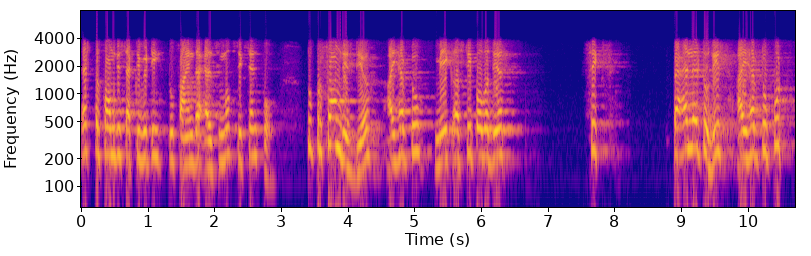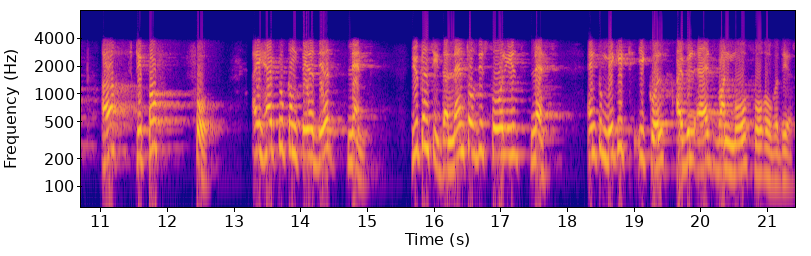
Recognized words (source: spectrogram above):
let's perform this activity to find the LCM of 6 and 4 to perform this dear I have to make a strip over there. 6 parallel to this I have to put a strip of 4 I have to compare their length. You can see the length of this 4 is less and to make it equal I will add one more 4 over there.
